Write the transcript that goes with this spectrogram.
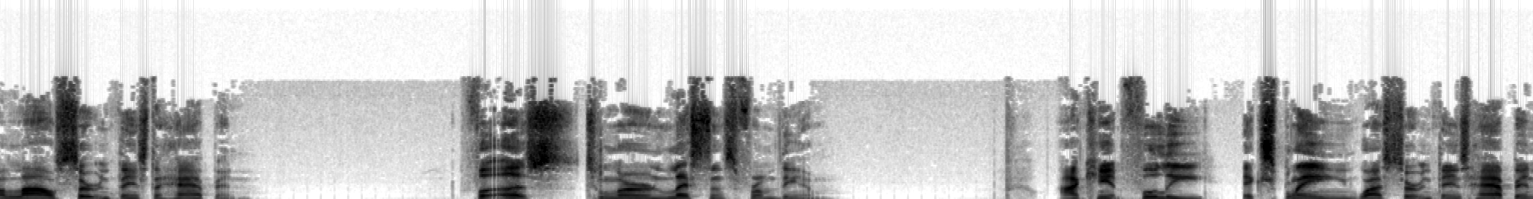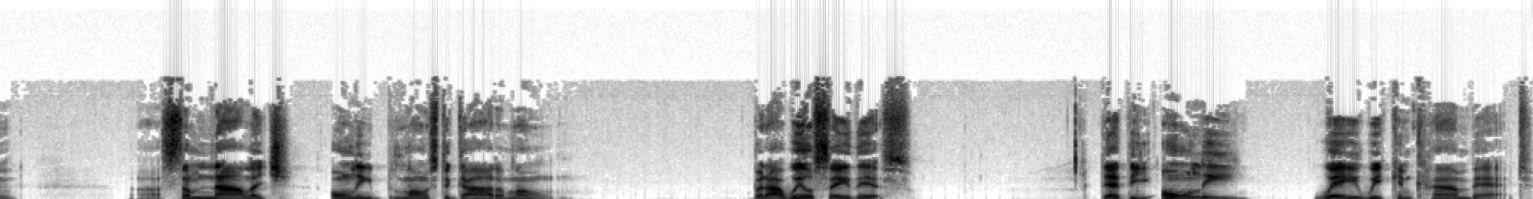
allows certain things to happen for us to learn lessons from them. I can't fully explain why certain things happen. Uh, some knowledge only belongs to God alone. But I will say this that the only way we can combat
